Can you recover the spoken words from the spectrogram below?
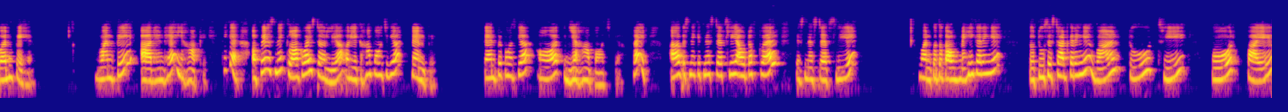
वन पे है। वन पे आर हैंड है यहाँ पे। ठीक है? और फिर इसने क्लॉकवाइज टर्न लिया और ये कहाँ पहुँच गया? टेन पे। टेन पे पहुँच गया और यहाँ पहुँच गया राइट अब इसने कितने स्टेप्स लिए आउट ऑफ़ ट्वेल्व इसने स्टेप्स लिए वन को तो काउंट नहीं करेंगे तो टू से स्टार्ट करेंगे। One two three four five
